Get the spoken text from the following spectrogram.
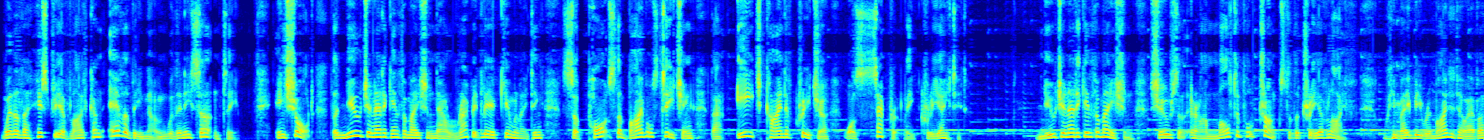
whether the history of life can ever be known with any certainty. In short, the new genetic information now rapidly accumulating supports the Bible's teaching that each kind of creature was separately created. New genetic information shows that there are multiple trunks to the tree of life. We may be reminded, however,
